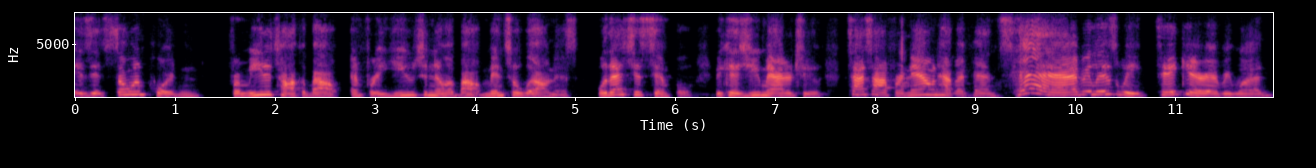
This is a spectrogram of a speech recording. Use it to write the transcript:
is it so important for me to talk about and for you to know about mental wellness? Well, that's just simple because you matter too. Ta ta for now and have a fantabulous week. Take care, everyone.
